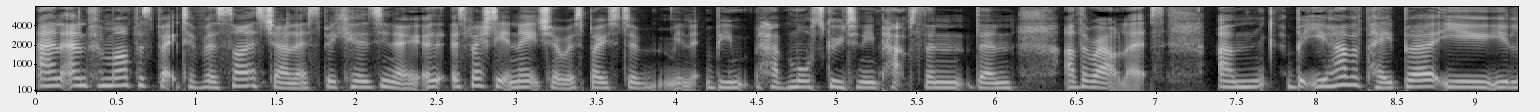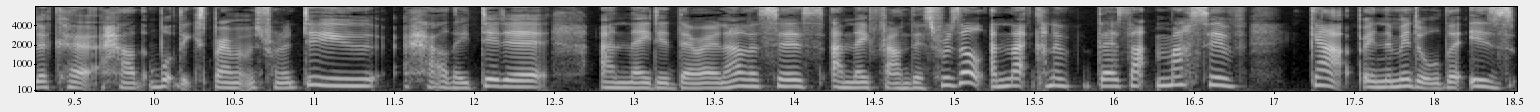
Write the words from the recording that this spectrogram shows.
and and from our perspective as science journalists, because you know, especially in Nature, we're supposed to you know, be have more scrutiny perhaps than than other outlets. Um, but you have a paper, you you look at how what the experiment was trying to do, how they did it, and they did their analysis, and they found this result, and that kind of there's that massive gap in the middle that is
